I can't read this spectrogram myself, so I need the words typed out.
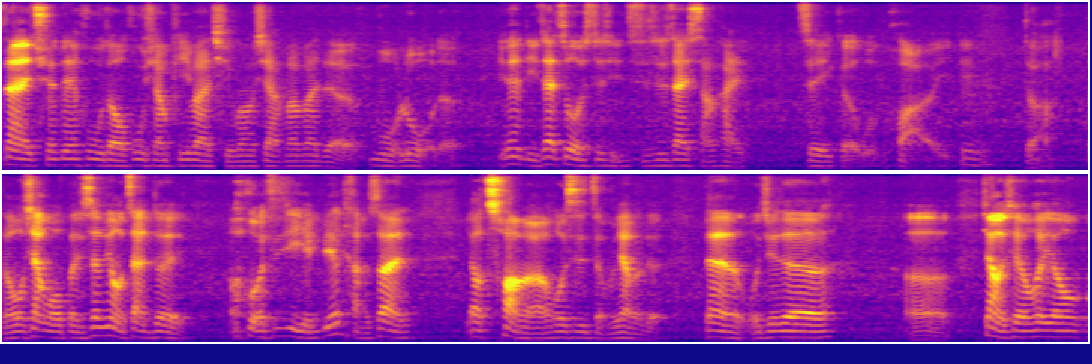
在圈内互动、互相批判的情况下，慢慢的没落的。因为你在做的事情，只是在伤害这一个文化而已，嗯，对吧？然后像我本身没有战队，我自己也没有打算要创啊，或是怎么样的。但我觉得，呃，像有些人会用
